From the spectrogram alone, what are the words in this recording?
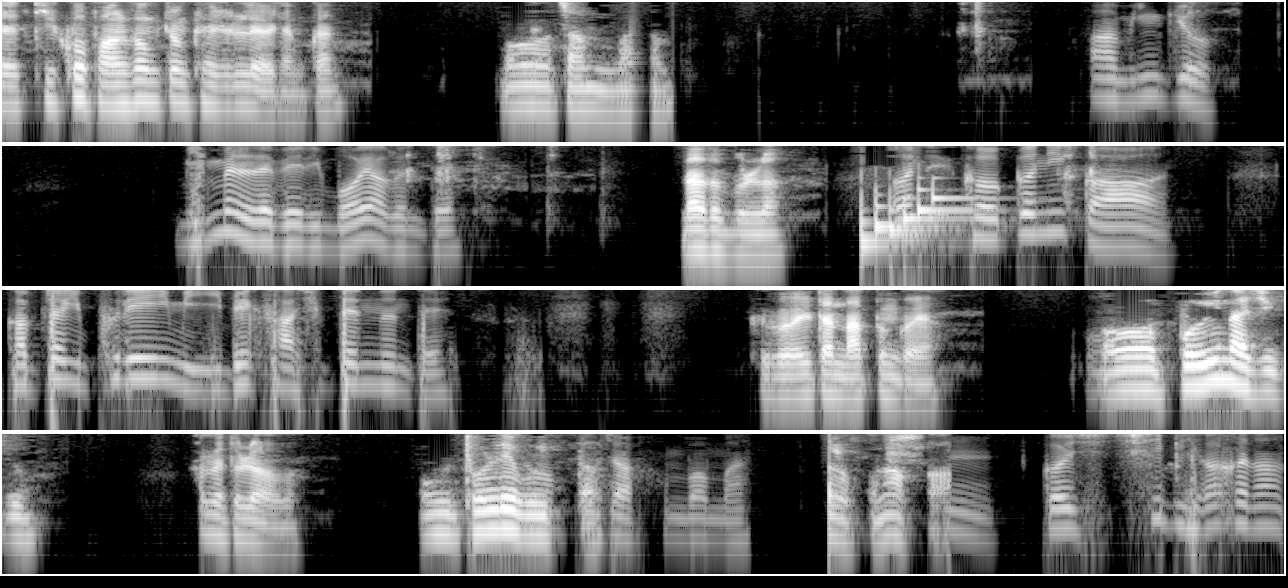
예, 디코 방송 좀 켜줄래요, 잠깐? 어, 잠만. 아 민규. 민멜 레벨이 뭐야 근데? 나도 몰라. 어, 근데 그거 끄니까 갑자기 프레임이 240 됐는데. 그거 일단 나쁜 거야. 어, 보이나, 지금? 화면 돌려봐봐. 어, 돌리고 어, 있다. 보자 한 번만. 그렇구나, 아까. 응. 그 12가 그난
